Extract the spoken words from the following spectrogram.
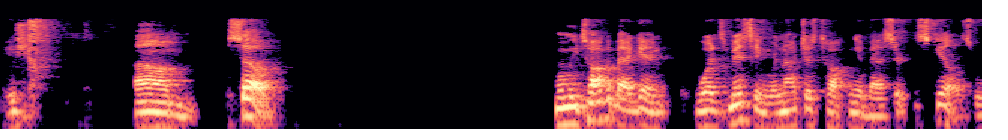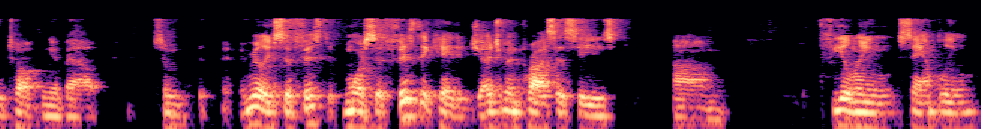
issues. Um, so when we talk about again what's missing, we're not just talking about certain skills. We're talking about some really sophisticated, more sophisticated judgment processes, um, feeling, sampling,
